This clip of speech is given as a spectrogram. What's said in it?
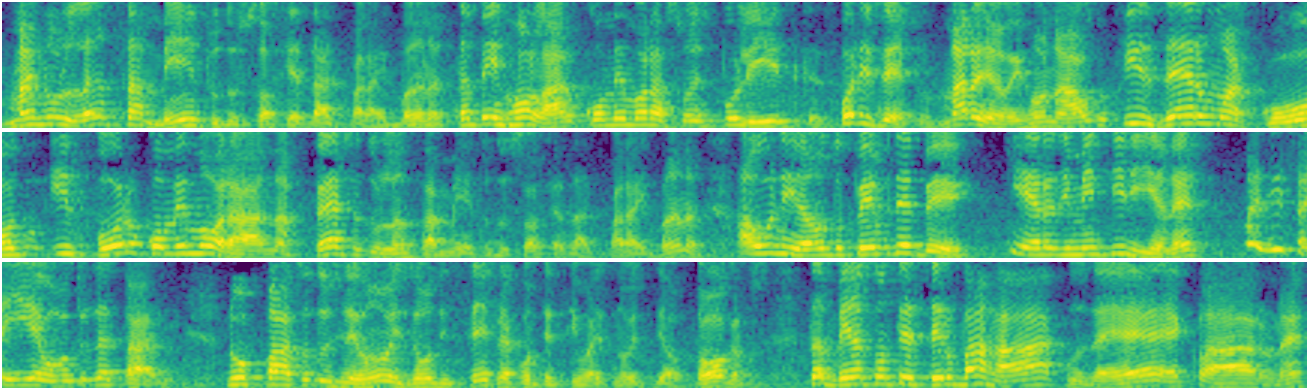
Mas no lançamento do Sociedade Paraibana também rolaram comemorações políticas. Por exemplo, Maranhão e Ronaldo fizeram um acordo e foram comemorar na festa do lançamento do Sociedade Paraibana a união do PMDB, que era de mentiria, né? Mas isso aí é outro detalhe. No Passo dos Leões, onde sempre aconteciam as noites de autógrafos, também aconteceram barracos, é, é claro, né?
